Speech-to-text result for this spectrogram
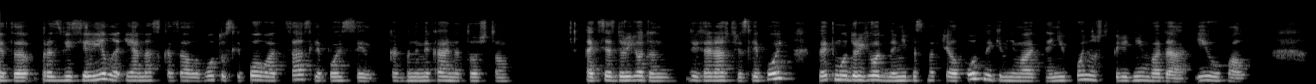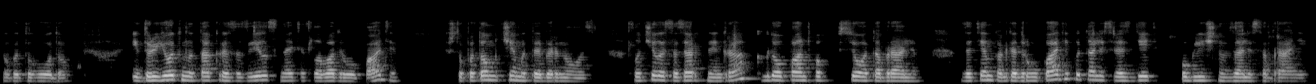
это развеселило, и она сказала, вот у слепого отца слепой сын, как бы намекая на то, что отец Дурьодан Dhritarashtra слепой, поэтому Дурьодана не посмотрел под ноги внимательно, не понял, что перед ним вода, и упал в эту воду. И Дурьодана так разозлился на эти слова Друпади, что потом чем это обернулось? Случилась азартная игра, когда у пантов все отобрали. Затем, когда Друпади пытались раздеть публично в зале собраний.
